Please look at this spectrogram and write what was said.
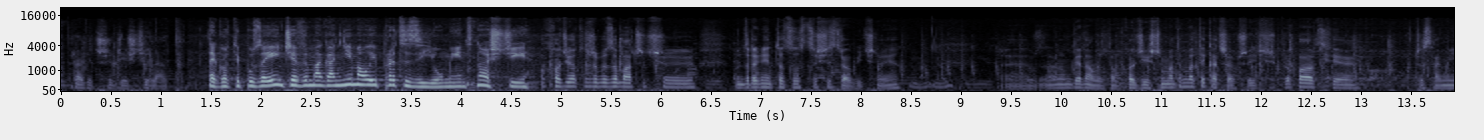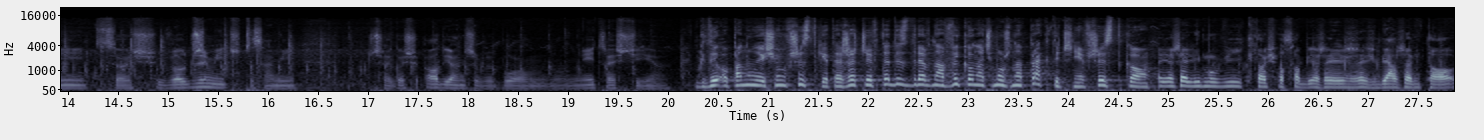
i prawie 30 lat. Tego typu zajęcie wymaga niemałej precyzji i umiejętności. Chodzi o to, żeby zobaczyć w drewnie to, co chce się zrobić, no nie? E, No wiadomo, że tam wchodzi jeszcze matematyka, trzeba przeliczyć proporcje, czasami coś wyolbrzymić, czasami czegoś odjąć, żeby było mniej treści. Gdy opanuje się wszystkie te rzeczy, wtedy z drewna wykonać można praktycznie wszystko. Jeżeli mówi ktoś o sobie, że jest rzeźbiarzem, to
